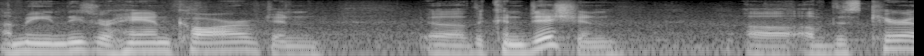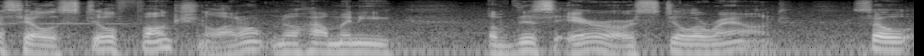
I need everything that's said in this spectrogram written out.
I mean, these are hand carved, and uh, the condition uh, of this carousel is still functional. I don't know how many of this era are still around. So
